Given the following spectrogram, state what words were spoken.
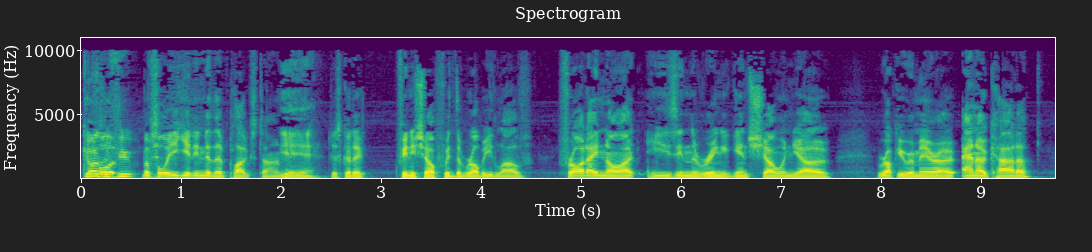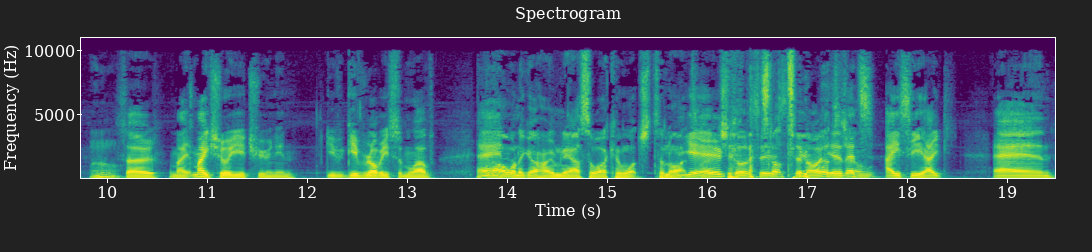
Guys, before, if you- before you get into the plugs, Tone. Yeah, yeah. Just got to finish off with the Robbie Love. Friday night, he's in the ring against Sho and Yoh, Rocky Romero, and Okada. Oh. So, mate, make sure you tune in. Give give Robbie some love. And, I want to go home now so I can watch tonight's yeah, match. of course, That's it's tonight. Yeah, that's trouble. ACH and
